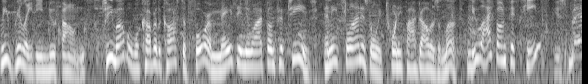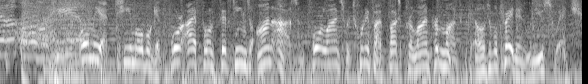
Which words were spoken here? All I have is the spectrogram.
We really need new phones. T-Mobile will cover the cost of four amazing new iPhone 15s, and each line is only $25 a month. New iPhone 15s? Only at T-Mobile get four iPhone 15s on us and four lines for 25 bucks per line per month with eligible trade-in when you switch.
